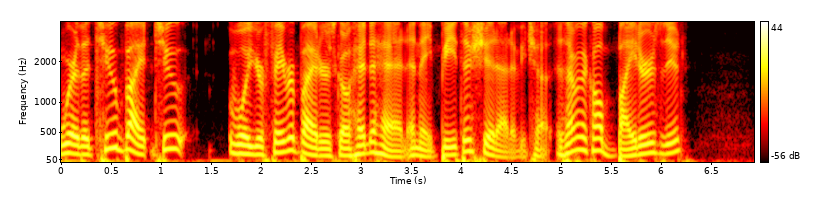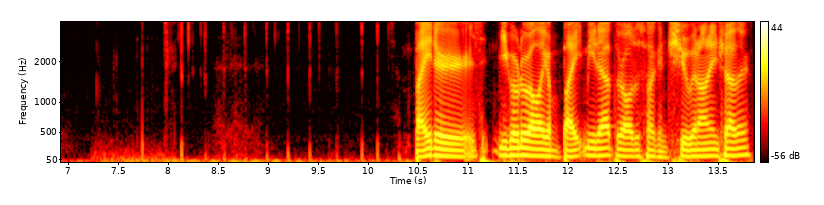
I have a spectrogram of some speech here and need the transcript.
where the two bite two well your favorite biters go head to head and they beat the shit out of each other. Is that what they're called? Biters, dude. Biters. You go to a, like a bite meetup, they're all just fucking chewing on each other.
